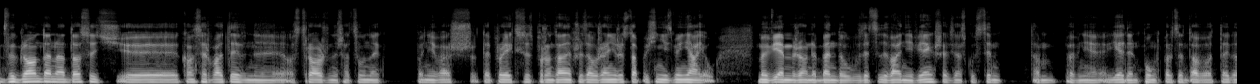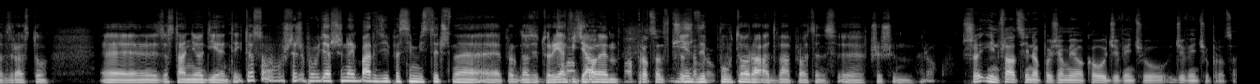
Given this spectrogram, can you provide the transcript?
wygląda na dosyć e, konserwatywny, ostrożny szacunek ponieważ te projekty są sporządzane przy założeniu, że stopy się nie zmieniają. My wiemy, że one będą zdecydowanie większe, w związku z tym tam pewnie jeden punkt procentowy od tego wzrostu e, zostanie odjęty. I to są, szczerze powiedziawszy, najbardziej pesymistyczne e, prognozy, które ja 2, widziałem 2% w między 1,5 a 2% w, przyszłym roku. Przy inflacji na poziomie około 9%. 9%.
